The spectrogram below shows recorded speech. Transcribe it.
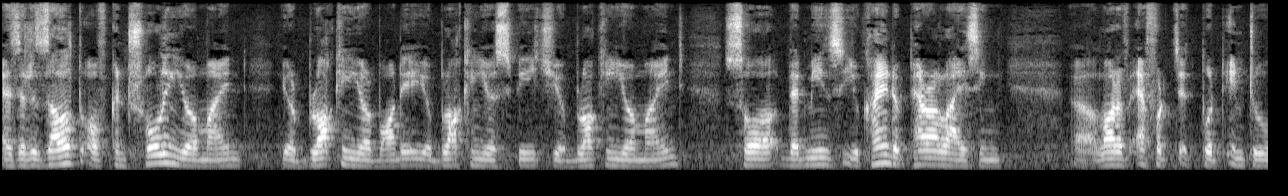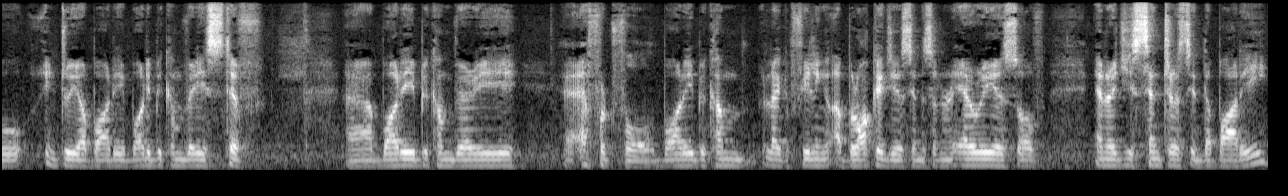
As a result of controlling your mind, you're blocking your body, you're blocking your speech, you're blocking your mind. So that means you're kind of paralyzing a lot of effort is put into into your body. Body become very stiff. Uh, body become very effortful body become like feeling blockages in certain areas of energy centers in the body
